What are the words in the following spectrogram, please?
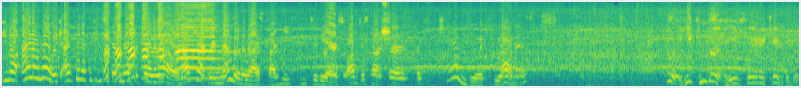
You know, I don't know. Like, I've been at the DCWF for quite a while, and I can't remember the last time he flew through the air, so I'm just not sure if he can do it, to be honest. Oh, he can do it. He's very capable.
